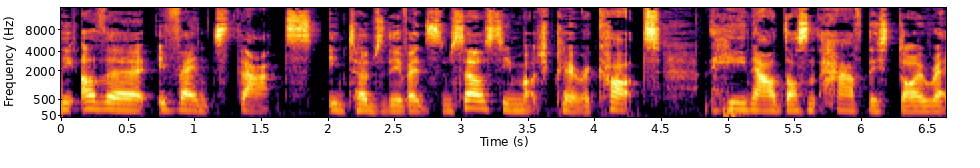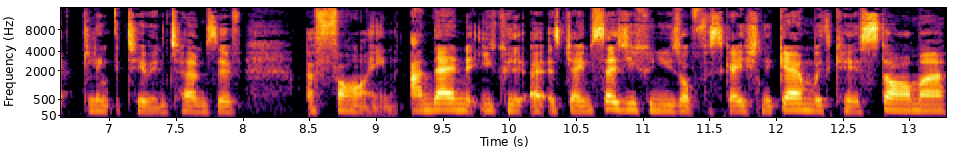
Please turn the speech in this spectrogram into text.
the other events that, in terms of the events themselves, seem much clearer cut, he now doesn't have this direct link to in terms of a fine. And then you can, uh, as James says, you can use obfuscation again with Keir Starmer.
